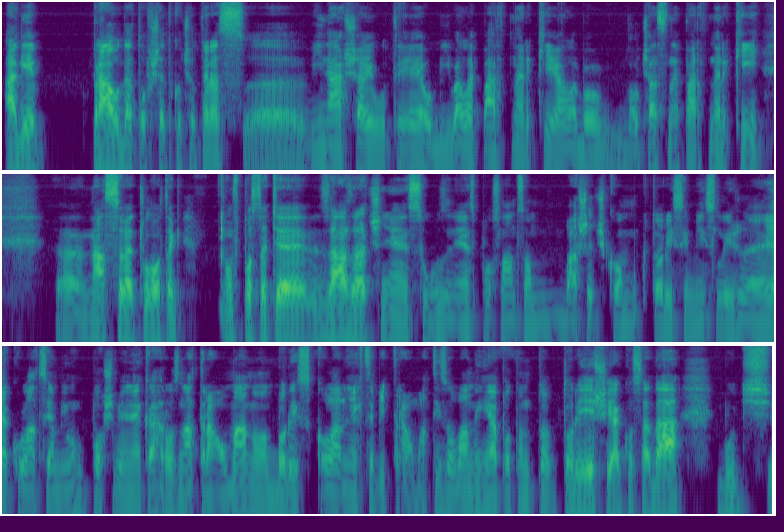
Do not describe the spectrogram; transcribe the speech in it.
ak je pravda to všetko, čo teraz eh, vynášajú tie jeho bývalé partnerky alebo dočasné partnerky eh, na svetlo, tak on v podstate zázračne súzne s poslancom Bašečkom, ktorý si myslí, že ejakulácia mu pošvie nejaká hrozná trauma, no Boris Kolár nechce byť traumatizovaný a potom to, to rieši, ako sa dá. Buď e,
